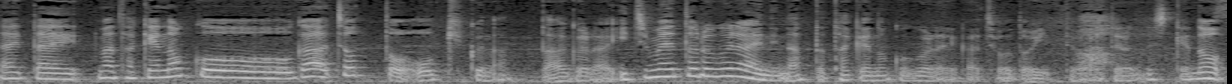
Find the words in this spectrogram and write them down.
大体まあタケノコがちょっと大きくなったぐらい1メートルぐらいになったタケノコぐらいがちょうどいいって言われてるんですけどね。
